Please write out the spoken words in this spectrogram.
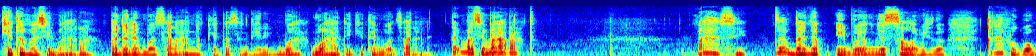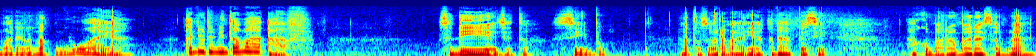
kita masih marah. Padahal yang buat salah anak kita sendiri. Buah buah hati kita yang buat salah tapi masih marah tuh. Masih. Banyak ibu yang nyesel habis itu. Kenapa gue marahin anak gue ya? Kan dia udah minta maaf. Sedih aja tuh si ibu atau seorang ayah. Kenapa sih? Aku marah-marah sama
